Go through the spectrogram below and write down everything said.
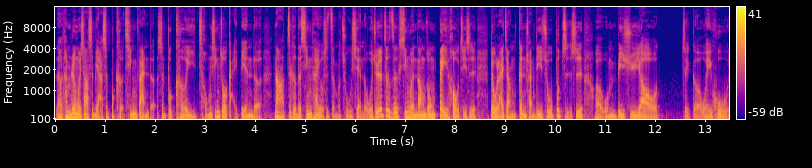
呃，他们认为莎士比亚是不可侵犯的，是不可以重新做改编的。那这个的心态又是怎么出现的？我觉得这这新闻当中背后，其实对我来讲更传递出不只是呃，我们必须要这个维护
